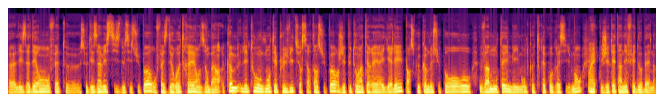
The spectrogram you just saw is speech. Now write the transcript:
les adhérents en fait euh, se désinvestissent de ces supports ou fassent des retraits en disant ben comme les taux ont augmenté plus vite sur certains supports, j'ai plutôt intérêt à y aller parce que comme le support euro va monter mais il monte que très progressivement, j'ai peut-être un effet d'aubaine.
